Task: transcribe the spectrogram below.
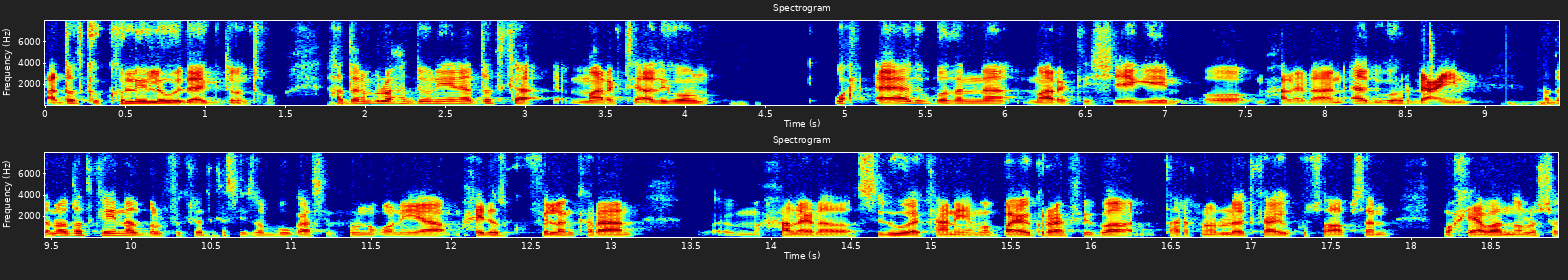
aad dadka kolley la wadaagi doonto. Haddana bal waxaan doonaya inaad dadka maaragtay adigoon wax aad u badanna maaragtay sheegayn oo maxaa la dhaha aan aad uga hordhacayn. Haddana dadka inaad bal fikrad ka siiso buugaasi muxuu noqonayaa maxay dadku filan karaan maxaa la idhahdaa siduu ekaanaya ama biography ba taarikh nololeedkaaga ku saabsan waxyaabaad nolosha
